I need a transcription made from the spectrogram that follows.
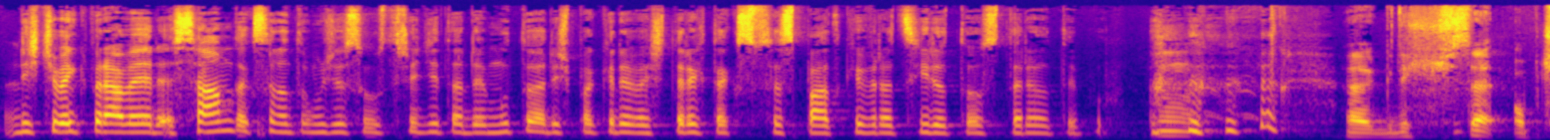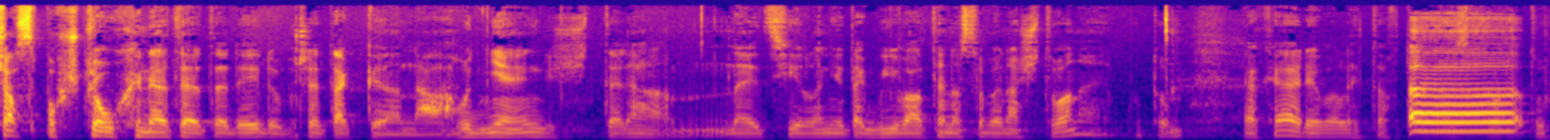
když člověk právě jede sám, tak se na to může soustředit a jde mu to. A když pak jede ve čtyřech, tak se zpátky vrací do toho stereotypu. Hmm. Když se občas pošťouchnete tedy dobře, tak náhodně, když teda necíleně, tak býváte na sebe naštvané potom. Jaká je rivalita v tom uh, sportu?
